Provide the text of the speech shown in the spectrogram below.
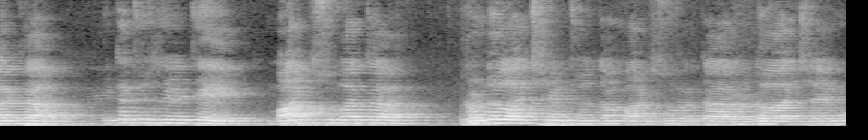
కాక ఇంకా చూసినట్లయితే మార్క్ సువార్త రెండవ అధ్యాయం చూద్దాం. మార్క్ సువార్త రెండవ అధ్యాయం.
